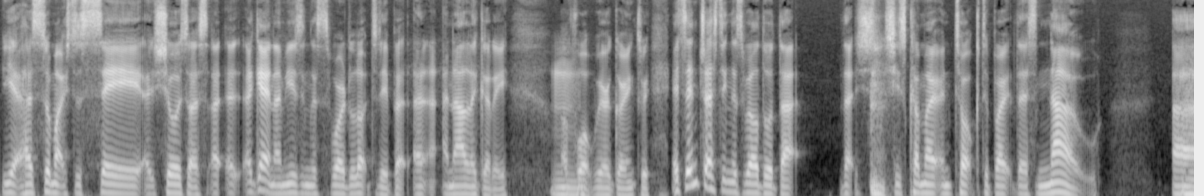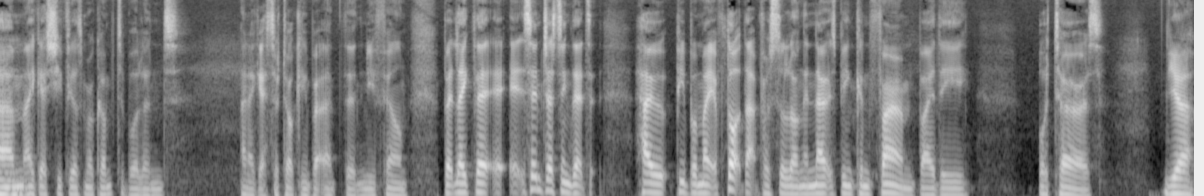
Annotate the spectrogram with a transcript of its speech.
Yeah, it has so much to say. It shows us again. I'm using this word a lot today, but an, an allegory of what we're going through. It's interesting as well, though, that that she, she's come out and talked about this now. Um, I guess she feels more comfortable, and and I guess they're talking about uh, the new film. But like the, it's interesting that how people might have thought that for so long, and now it's been confirmed by the auteurs. Yeah,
